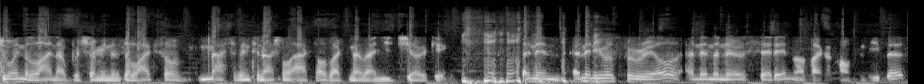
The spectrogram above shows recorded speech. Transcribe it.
join the lineup, which I mean is the likes of massive international acts, I was like, no man, you're joking. and then and then he was for real, and then the nerves set in. I was like, I can't believe this.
